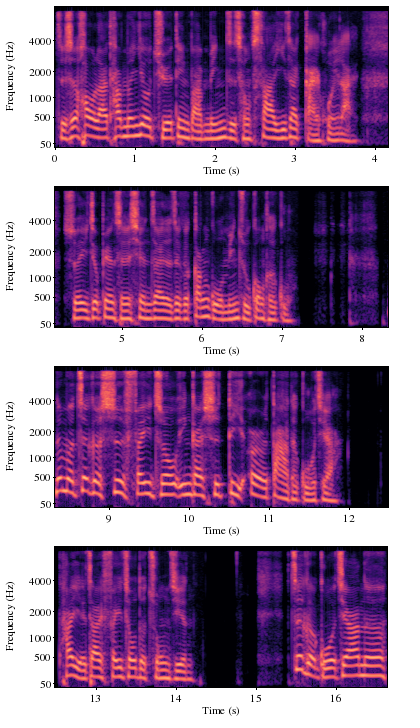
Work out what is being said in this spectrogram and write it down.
只是后来他们又决定把名字从萨伊再改回来，所以就变成现在的这个刚果民主共和国。那么这个是非洲应该是第二大的国家，它也在非洲的中间。这个国家呢，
